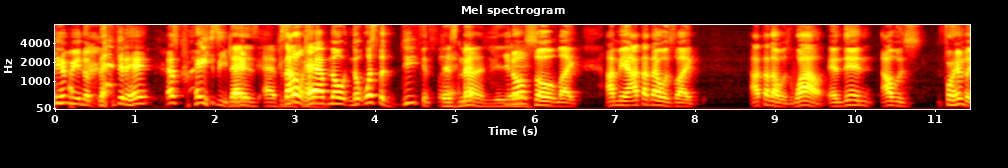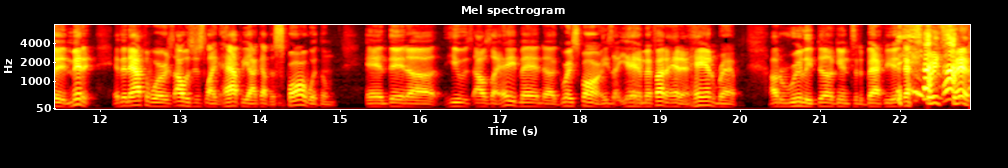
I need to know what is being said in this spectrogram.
You hit me in the back of the head. That's crazy, That man. is Because I don't absolutely have no no. What's the defense for There's that, man? none. You know, so like, I mean, I thought that was like, I thought that was wild. And then I was for him to admit it. And then afterwards, I was just like happy I got to spar with him. And then uh, he was, I was like, "Hey man, uh, great sparring." He's like, "Yeah, man. If I'd have had a hand wrap, I'd have really dug into the back of your head." That's what he said.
